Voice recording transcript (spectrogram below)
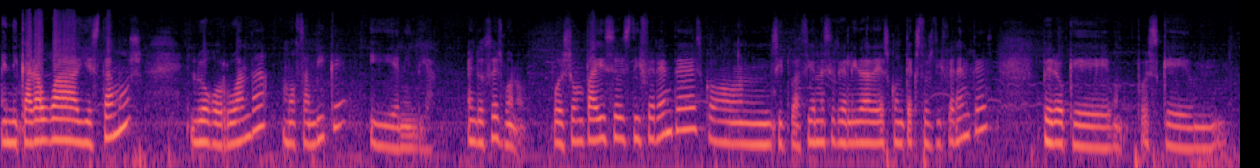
en Nicaragua y estamos, luego Ruanda, Mozambique y en India. Entonces, bueno, pues son países diferentes, con situaciones y realidades, contextos diferentes, pero que, bueno, pues que mm,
